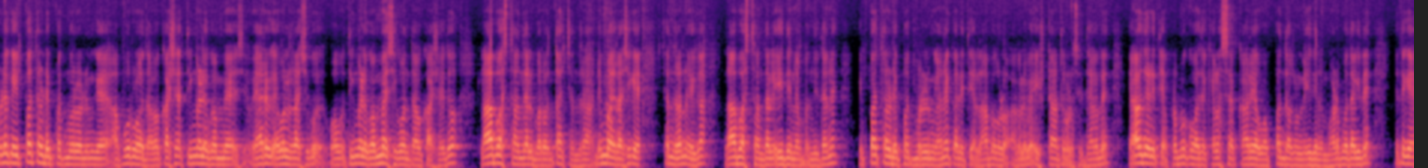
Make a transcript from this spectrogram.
ಬಳಿಕ ಇಪ್ಪತ್ತೆರಡು ಇಪ್ಪತ್ತ್ಮೂರು ನಿಮಗೆ ಅಪೂರ್ವವಾದ ಅವಕಾಶ. ತಿಂಗಳಿಗೊಮ್ಮೆ ಯಾರು ಯಾವ ರಾಶಿಗೂ ತಿಂಗಳಿಗೊಮ್ಮೆ ಸಿಗುವಂಥ ಅವಕಾಶ ಇದು. ಲಾಭ ಸ್ಥಾನದಲ್ಲಿ ಬರುವಂಥ ಚಂದ್ರ. ನಿಮ್ಮ ರಾಶಿಗೆ ಚಂದ್ರನು ಈಗ ಲಾಭ ಸ್ಥಾನದಲ್ಲಿ ಈ ದಿನ ಬಂದಿದ್ದಾನೆ. ಇಪ್ಪತ್ತೆರಡು ಇಪ್ಪತ್ತ್ಮೂರು ನಿಮಗೆ ಅನೇಕ ರೀತಿಯ ಲಾಭಗಳು ಆಗಲಿವೆ, ಇಷ್ಟಾರ್ಥಗಳು ಸಿದ್ಧ ಆಗದೆ ಯಾವುದೇ ರೀತಿಯ ಪ್ರಮುಖವಾದ ಕೆಲಸ, ಕಾರ್ಯ, ಒಪ್ಪಂದಗಳನ್ನು ಈ ದಿನ ಮಾಡಬಹುದಾಗಿದೆ. ಜೊತೆಗೆ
